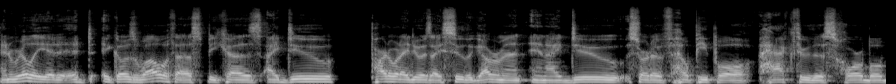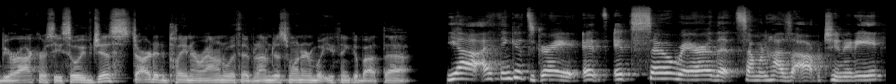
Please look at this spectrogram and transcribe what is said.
and really it, it, it goes well with us because I do part of what I do is I sue the government and I do sort of help people hack through this horrible bureaucracy. So we've just started playing around with it, but I'm just wondering what you think about that. Yeah, I think it's great. It's it's so rare that someone has the opportunity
